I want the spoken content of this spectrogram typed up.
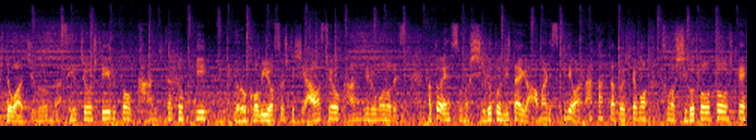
人は自分が成長していると感じた時喜びをそして幸せを感じるものです。たとえその仕事自体があまり好きではなかったとしてもその仕事を通して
